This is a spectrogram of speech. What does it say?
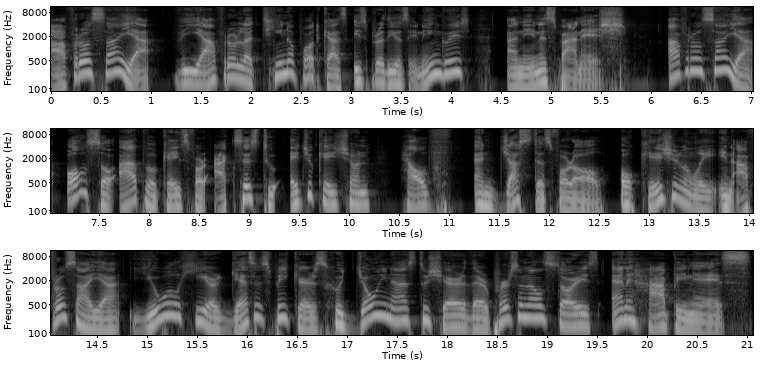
Afro Saya, the Afro Latino podcast, is produced in English and in Spanish. Afro Saya also advocates for access to education, health, and justice for all. Occasionally in Afrosaya, you will hear guest speakers who join us to share their personal stories and happiness.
